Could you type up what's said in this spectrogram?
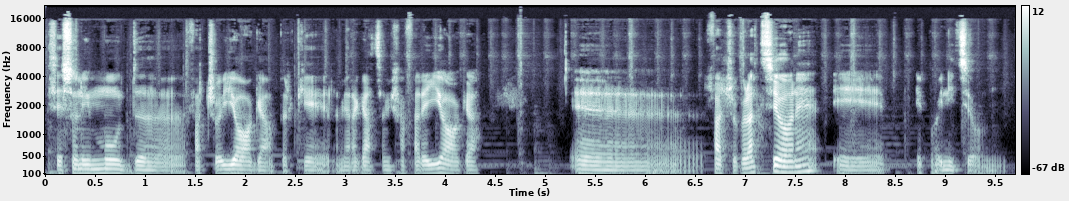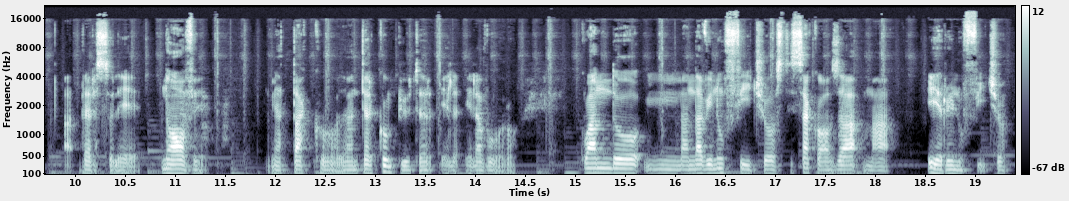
se sono in mood eh, faccio yoga perché la mia ragazza mi fa fare yoga, eh, faccio colazione e, e, poi inizio verso le 9 mi attacco davanti al computer e, e lavoro. Quando mm, andavo in ufficio stessa cosa, ma ero in ufficio.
